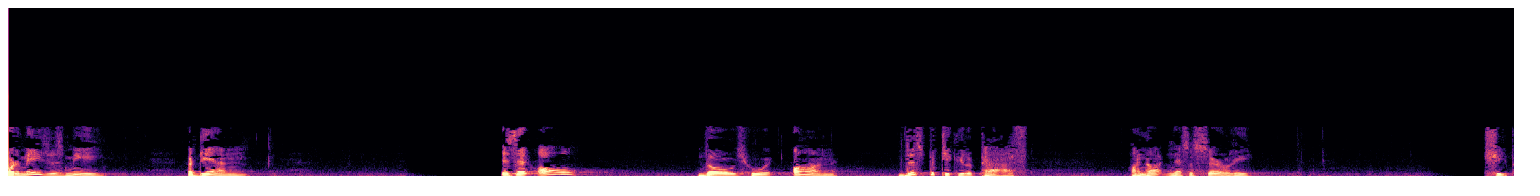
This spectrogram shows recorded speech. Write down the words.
What amazes me, again, is that all those who are on this particular path are not necessarily sheep.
